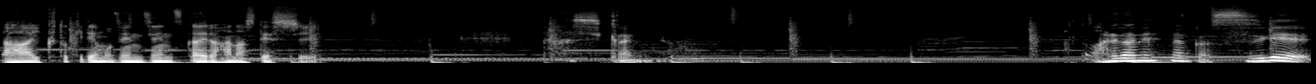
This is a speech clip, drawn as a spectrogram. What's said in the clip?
ああ、行く時でも全然使える話ですし。確かにな。あとあれだね。なんかすげえ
